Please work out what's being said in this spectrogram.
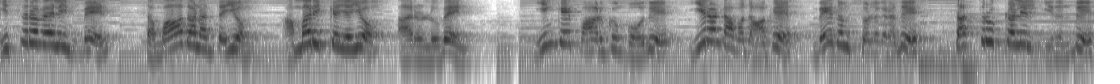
இஸ்ரவேலின் மேல் சமாதானத்தையும் அமெரிக்கையையும் அருளுவேன். இங்கே பார்க்கும்போது இரண்டாவதாக வேதம் சொல்லுகிறது சத்ருக்களில் இருந்து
